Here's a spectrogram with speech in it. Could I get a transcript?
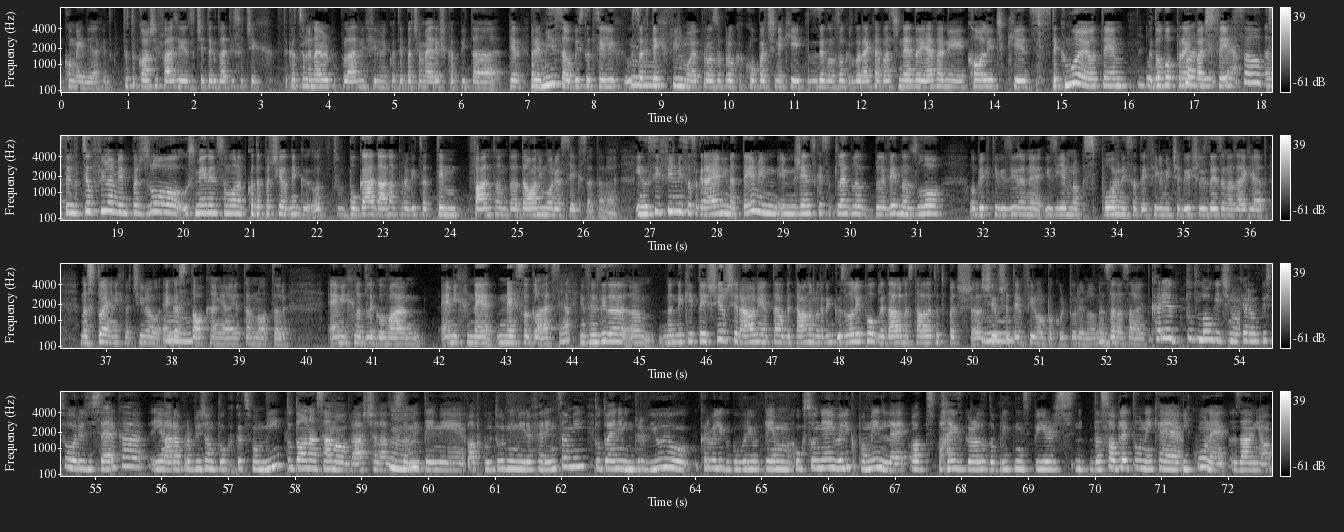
komedijah. Tudi v končni fazi je začetek 2000-ih. Takrat so bili najbolj popularni filmi, kot je pač Ameriška pita, ker premisa v bistvu celih vseh Mhm. teh filmov je pravzaprav kako pač neki, zdaj bom zelo grdo rekla, pač nedojevani college kids tekmujejo o tem, kdo bo prej prvi, pač seksal. S tem, da cel film je pač zelo usmerjen samo na to, da pač je od, nek, od Boga dana pravica tem fantom, da, da oni morajo seksati. ne. In vsi filmi so zgrajeni na tem, in, in ženske so tle bile, bile vedno zelo objektivizirane, izjemno sporni so te filmi, če bi šli zdaj za nazaj gledati. Na sto enih načinov, enega Mhm. stokanja je tam noter, enih nadlegovanj, enih ne, nesoglasij. Ja. In se mi zdi, da um, na neki tej širši ravni je ta obetavna mladenka zelo lepo ogledala nastavlja tudi pač uh, širše Mhm. tem filmom pa kulturi, no, na, za nazaj. Kar je tudi logično, ker v bistvu režiserka je stara približno toliko, kot smo mi. Tudi ona sama odraščala z vsemi Mhm. temi popkulturnimi referencami. Tudi v enem intervjuju kar veliko govori o tem, koliko so njej veliko pomenile, od Spice Girls do Britney Spears, da so bile to neke ikone za njo,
